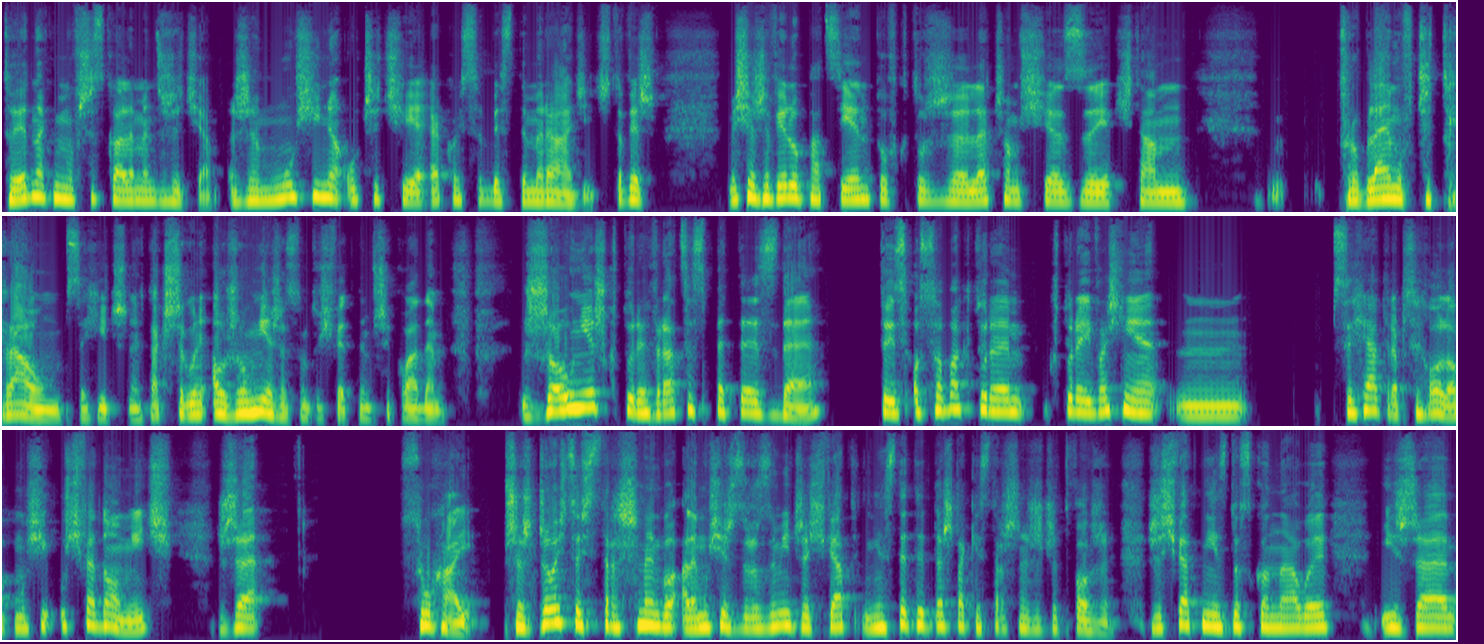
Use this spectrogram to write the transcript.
to jednak mimo wszystko element życia, że musi nauczyć się jakoś sobie z tym radzić. To wiesz, myślę, że wielu pacjentów, którzy leczą się z jakichś tam problemów czy traum psychicznych, tak szczególnie, o żołnierze są tu świetnym przykładem. Żołnierz, który wraca z PTSD, to jest osoba, które, której właśnie mm, psychiatra, psycholog musi uświadomić, że słuchaj, przeżyłeś coś strasznego, ale musisz zrozumieć, że świat niestety też takie straszne rzeczy tworzy, że świat nie jest doskonały i że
